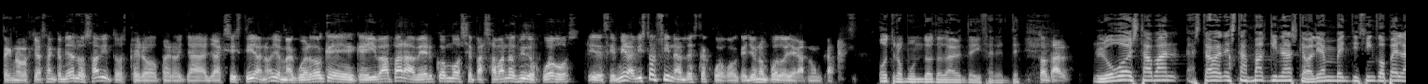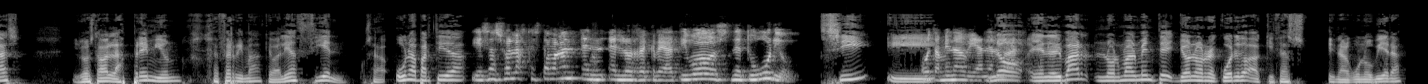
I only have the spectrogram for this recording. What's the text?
tecnologías han cambiado los hábitos, pero, pero ya, ya existía, ¿no? Yo me acuerdo que, que iba para ver cómo se pasaban los videojuegos y decir, mira, he visto el final de este juego, que yo no puedo llegar nunca. otro mundo totalmente diferente. Total. Luego estaban, estaban estas máquinas que valían 25 pelas y luego estaban las premium, jefe rima, que valían 100. O sea, una partida Y esas son las que estaban en, en los recreativos de Tugurio. sí y... O también había en el no, bar. en el bar normalmente yo no recuerdo, ah, quizás en alguno hubiera,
